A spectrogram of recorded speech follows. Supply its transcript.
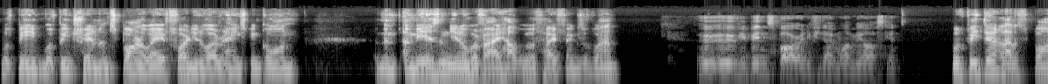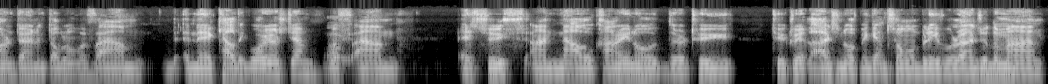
we've been we've been training and sparring away for it. You know, everything's been going amazing. You know, we're very happy with how things have went. Who, who have you been sparring, if you don't mind me asking? We've been doing a lot of sparring down in Dublin with um in the Celtic Warriors gym oh, with yeah. um Jesus and Niall O'Connor. You know, they're two two great lads. You know, I've been getting some unbelievable rounds with them. Um,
